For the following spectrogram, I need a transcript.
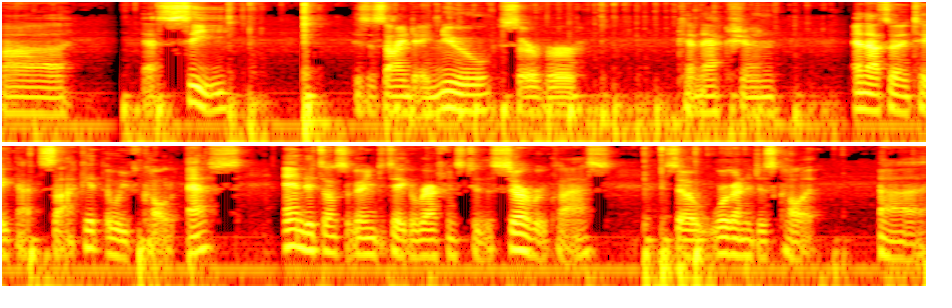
uh, sc is assigned a new server connection, and that's going to take that socket that we've called s, and it's also going to take a reference to the server class. So we're going to just call it. Uh,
